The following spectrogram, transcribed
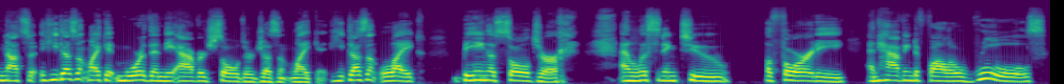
not so, he doesn't like it more than the average soldier doesn't like it. He doesn't like being a soldier and listening to authority and having to follow rules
